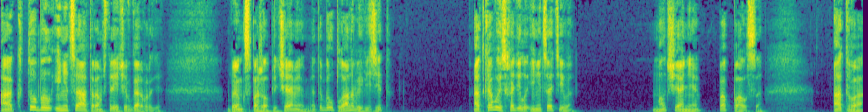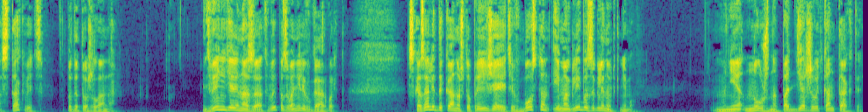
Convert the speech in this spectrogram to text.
А кто был инициатором встречи в Гарварде? Бэнкс пожал плечами. Это был плановый визит. От кого исходила инициатива? Молчание. Попался. От вас, так ведь? Подытожила она. Две недели назад вы позвонили в Гарвард. Сказали декану, что приезжаете в Бостон и могли бы заглянуть к нему. Мне нужно поддерживать контакты.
